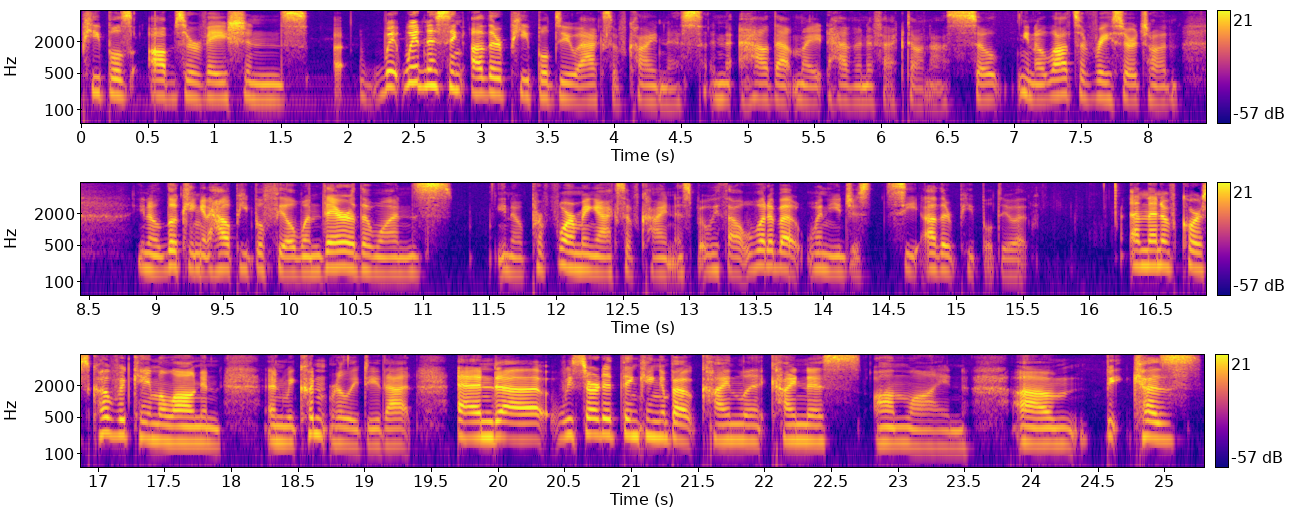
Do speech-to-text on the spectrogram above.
people's observations, uh, w- witnessing other people do acts of kindness and how that might have an effect on us. So, you know, lots of research on, you know, looking at how people feel when they're the ones, you know, performing acts of kindness. But we thought, what about when you just see other people do it? And then, of course, COVID came along, and and we couldn't really do that. And uh, we started thinking about kindly, kindness online um, because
